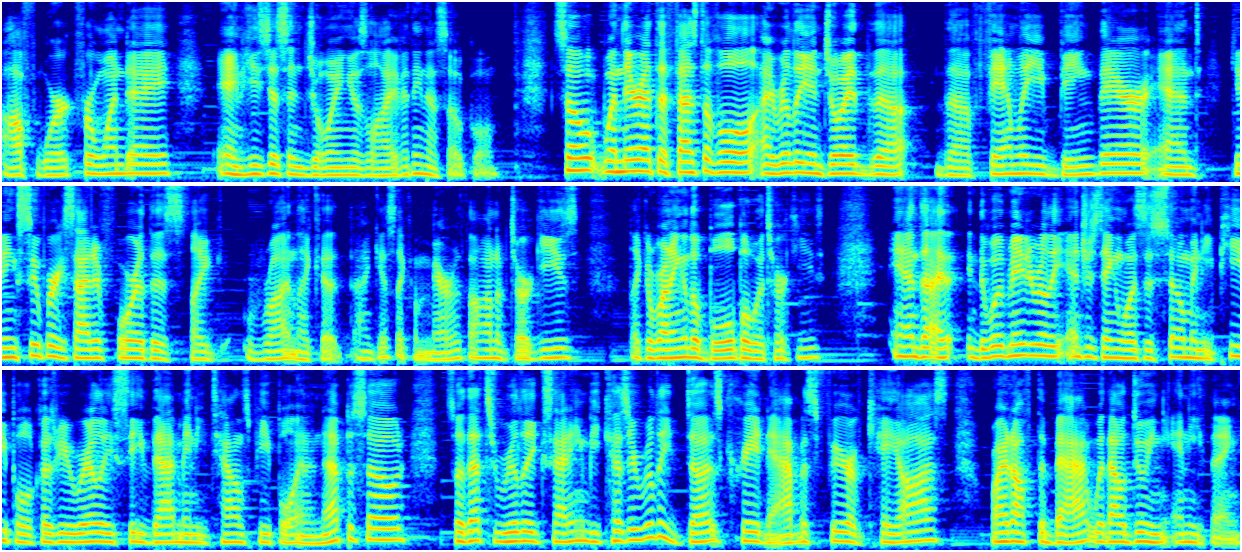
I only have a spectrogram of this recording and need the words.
off work for one day and he's just enjoying his life. I think that's so cool. So when they're at the festival, I really enjoyed the the family being there and getting super excited for this like run, like a I guess like a marathon of turkeys, like a running of the bull but with turkeys. And I, what made it really interesting was there's so many people because we rarely see that many townspeople in an episode. So that's really exciting because it really does create an atmosphere of chaos right off the bat without doing anything.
